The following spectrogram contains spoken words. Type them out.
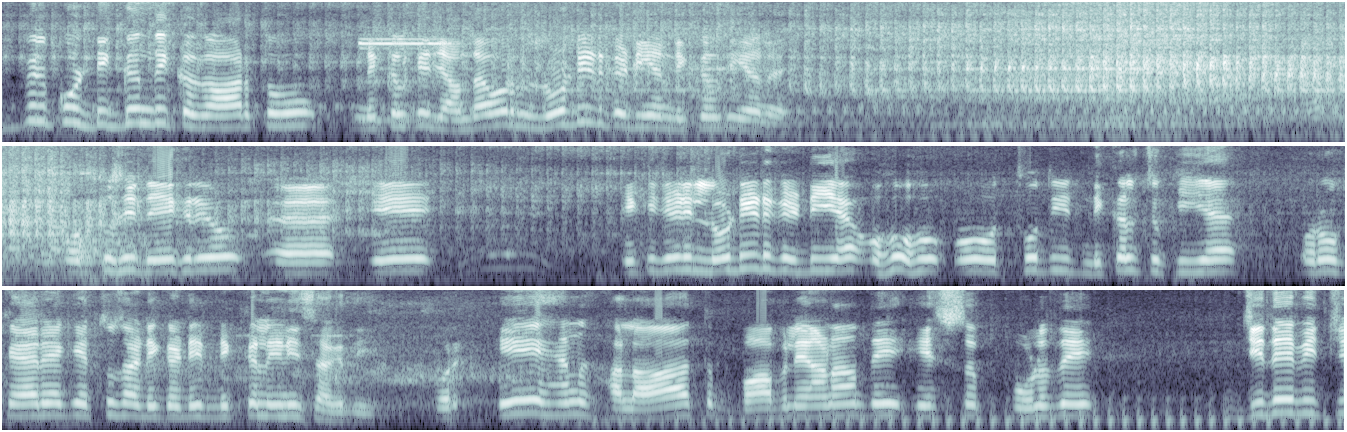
ਬਿਲਕੁਲ ਡਿੱਗਣ ਦੀ ਕਗਾਰ ਤੋਂ ਨਿਕਲ ਕੇ ਜਾਂਦਾ ਔਰ ਲੋਡਡ ਗੱਡੀਆਂ ਨਿਕਲਦੀਆਂ ਨੇ। ਔਰ ਤੁਸੀਂ ਦੇਖ ਰਹੇ ਹੋ ਇਹ ਇੱਕ ਜਿਹੜੀ ਲੋਡਡ ਗੱਡੀ ਹੈ, ਉਹ ਉਹ ਉੱਥੋਂ ਦੀ ਨਿਕਲ ਚੁੱਕੀ ਹੈ ਔਰ ਉਹ ਕਹਿ ਰਿਹਾ ਕਿ ਇੱਥੋਂ ਸਾਡੀ ਗੱਡੀ ਨਿਕਲ ਹੀ ਨਹੀਂ ਸਕਦੀ। ਔਰ ਇਹ ਹਨ ਹਾਲਾਤ ਬਾਬਲਿਆਣਾ ਦੇ ਇਸ ਪੁਲ ਦੇ, ਜਿਹਦੇ ਵਿੱਚ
